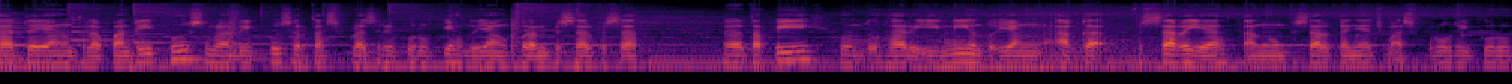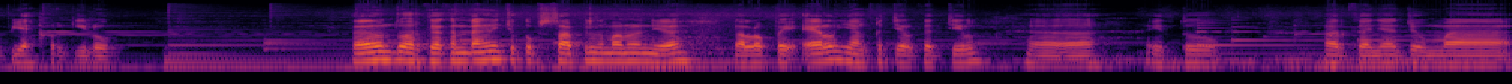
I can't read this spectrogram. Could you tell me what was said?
ada yang Rp8.000 Rp9.000 serta Rp11.000 untuk yang ukuran besar-besar. E, tapi untuk hari ini untuk yang agak besar ya tanggung besar harganya cuma Rp10.000 per kilo. E, untuk harga kentang ini cukup stabil teman-teman ya. Kalau PL yang kecil-kecil e, itu harganya cuma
